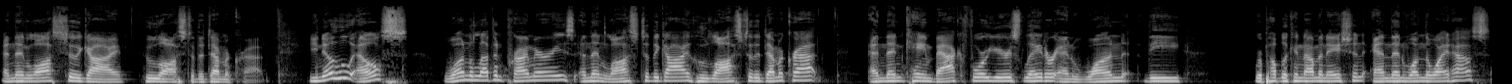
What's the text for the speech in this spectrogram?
and then lost to the guy who lost to the Democrat. You know who else won 11 primaries and then lost to the guy who lost to the Democrat and then came back four years later and won the Republican nomination and then won the White House?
